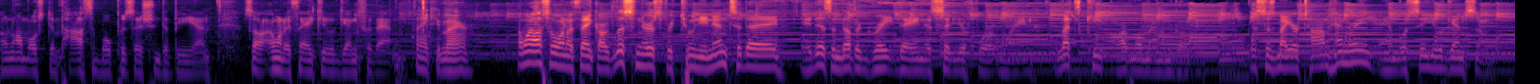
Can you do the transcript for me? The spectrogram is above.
an almost impossible position to be in. So I want to thank you again for that. Thank you, Mayor. I also want to thank our listeners for tuning in today. It is another great day in the city of Fort Wayne. Let's keep our momentum going. This is Mayor Tom Henry, and we'll see you again soon.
